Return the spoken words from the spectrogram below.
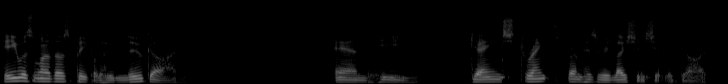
He was one of those people who knew God and he gained strength from his relationship with God.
